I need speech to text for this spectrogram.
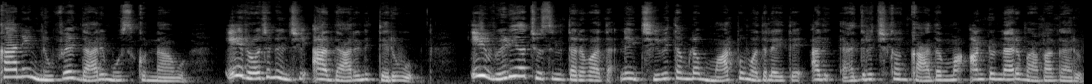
కానీ నువ్వే దారి మూసుకున్నావు. ఈ రోజు నుంచి ఆ దారిని తెరువు. ఈ వీడియో చూసిన తర్వాత నీ జీవితంలో మార్పు మొదలైతే అది యాదృచ్ఛికం కాదమ్మా అంటున్నారు బాబాగారు.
